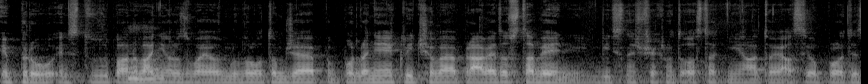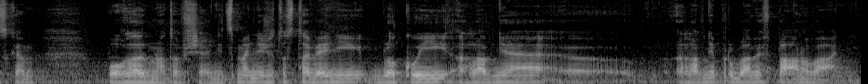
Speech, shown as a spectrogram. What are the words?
IPRu, Institutu plánování mm. a rozvoje. On mluvil o tom, že podle něj je klíčové právě to stavění, víc než všechno to ostatní, ale to je asi o politickém pohledu na to vše. Nicméně, že to stavění blokují hlavně, eh, hlavně problémy v plánování.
